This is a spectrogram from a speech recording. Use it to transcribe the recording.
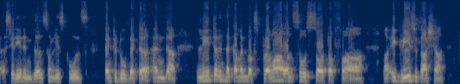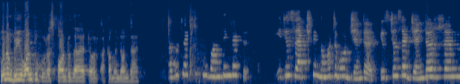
uh, studied in girls only schools tend to do better. And later in the comment box, Prava also sort of agrees with Asha. Poonam, do you want to respond to that or comment on that? I would like to do one thing that it is actually not about gender. It's just that gender and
